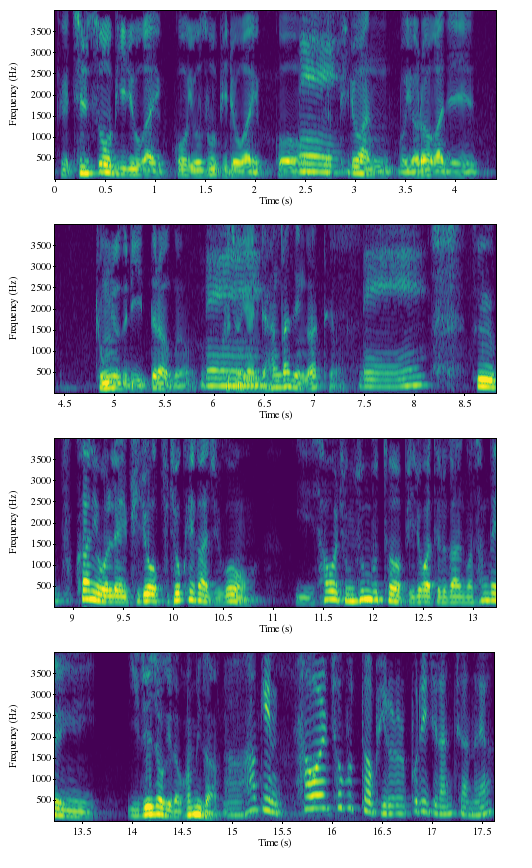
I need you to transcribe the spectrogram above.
그 질소 비료가 있고 요소 비료가 있고 네. 그 필요한 뭐 여러 가지 종류들이 있더라고요. 네. 그 중에 이제 한 가지인 것 같아요. 네. 그 북한이 원래 비료가 부족해가지고 이 4월 중순부터 비료가 들어가는 건 상당히 이례적이라고 합니다. 아, 하긴 4월 초부터 비료를 뿌리진 않지 않아요?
